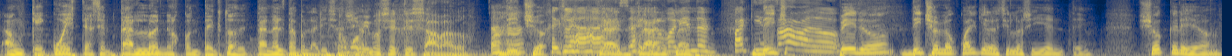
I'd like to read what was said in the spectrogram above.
aunque cueste aceptarlo en los contextos de tan alta polarización. Como vimos este sábado. Ajá. Dicho, claro, exacto, poniendo el fucking Dicho- sábado. Pero, dicho lo cual, quiero decir lo siguiente. Yo creo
